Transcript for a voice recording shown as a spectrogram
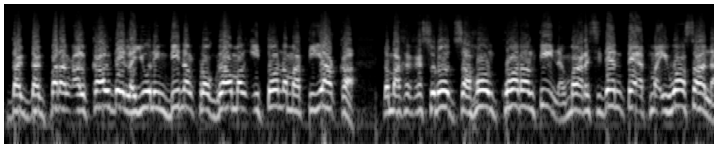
Dagdag pa ng alkalde, layunin din ang programang ito na matiyak na makakasunod sa home quarantine ang mga residente at maiwasan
